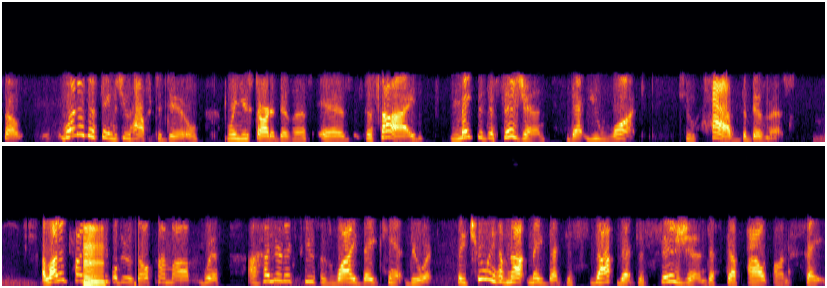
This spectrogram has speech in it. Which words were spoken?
So one of the things you have to do when you start a business is decide, make the decision that you want to have the business. A lot of times, mm. what people do is they'll come up with a hundred excuses why they can't do it. They truly have not made that de- that decision to step out on faith.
